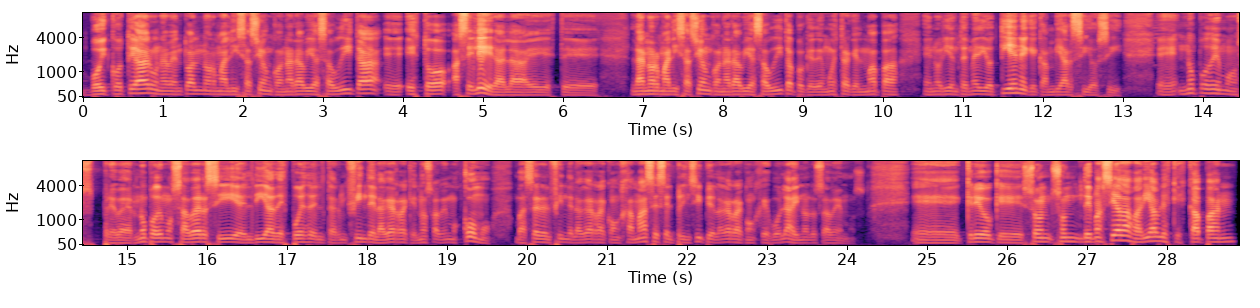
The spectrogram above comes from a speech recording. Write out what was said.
boicotear una eventual normalización con Arabia Saudita, eh, esto acelera la, este, la normalización con Arabia Saudita porque demuestra que el mapa en Oriente Medio tiene que cambiar sí o sí. Eh, no podemos prever, no podemos saber si el día después del fin de la guerra, que no sabemos cómo va a ser el fin de la guerra con Hamas, es el principio de la guerra con Hezbollah y no lo sabemos. Eh, creo que son, son demasiadas variables que escapan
